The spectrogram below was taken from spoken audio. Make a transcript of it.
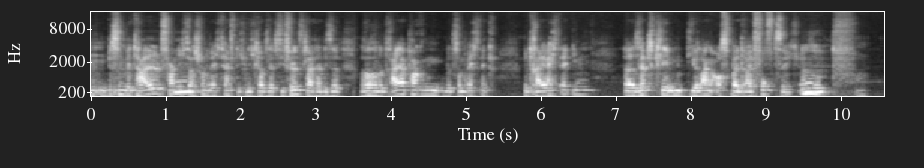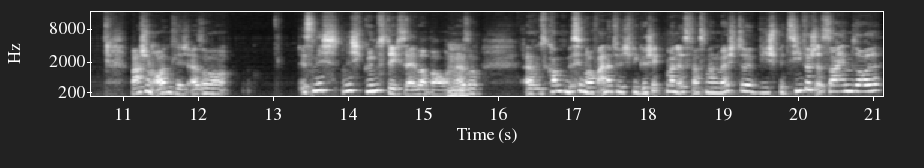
ein bisschen Metall fand mhm. ich das schon recht heftig. Und ich glaube, selbst die Filzleiter, diese, das war so eine Dreierpackung mit so einem Rechteck, mit drei Rechteckigen, äh, selbstkleben, die lagen auch so bei 3,50. Also, mhm. War schon ordentlich. Also, ist nicht, nicht günstig selber bauen. Mhm. Also, es kommt ein bisschen darauf an, natürlich, wie geschickt man ist, was man möchte, wie spezifisch es sein soll.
